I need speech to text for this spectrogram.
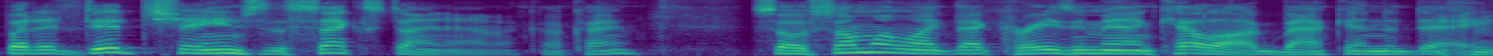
but it did change the sex dynamic. Okay, so someone like that crazy man Kellogg back in the day.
